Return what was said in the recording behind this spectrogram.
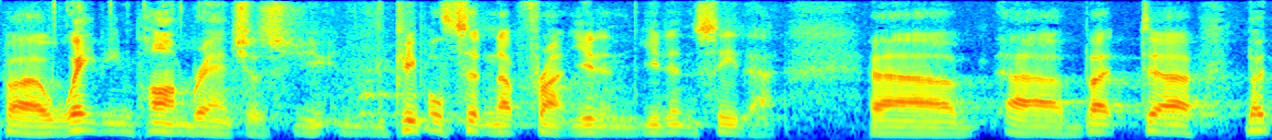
waving palm branches. You, people sitting up front, you didn't, you didn't see that. Uh, uh, but, uh, but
